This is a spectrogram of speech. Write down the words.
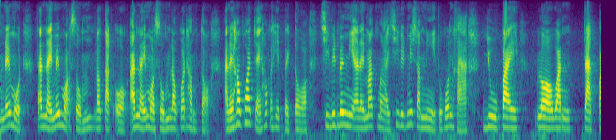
ำได้หมดอันไหนไม่เหมาะสมเราตัดออก อันไหนเหมาะสมเราก็ทำต่อ อันไหนเข้าพอใจเข้ากับเฮ็ดไปต่อ ชีวิตไม่มีอะไรมากมาย ชีวิตมีซ้ำนีทุกคนค่ะอยู่ไปรอวันจากไป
